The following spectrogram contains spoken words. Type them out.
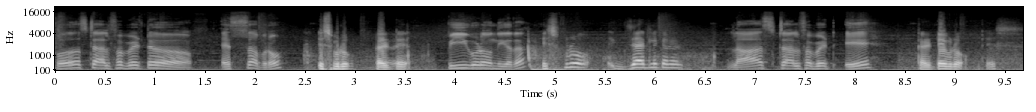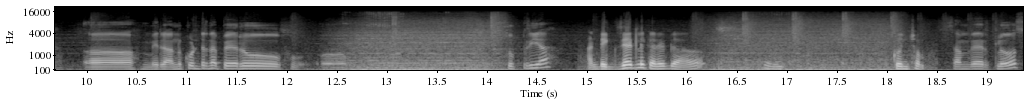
first alphabet S bro S bro కరెక్టే పి కూడా ఉంది కదా? S bro exactly correct last alphabet A కరెక్టే బ్రో ఎస్ మీరు అనుకుంటున్న పేరు uh, సుప్రియ? అంటే ఎగ్జాక్ట్లీ కరెక్ట్ కాదు కొంచెం. Somewhere close.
